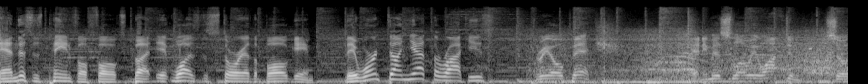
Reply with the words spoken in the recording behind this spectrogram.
And this is painful, folks, but it was the story of the ball game. They weren't done yet, the Rockies. 3 0 pitch. And he missed low. He walked him. So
